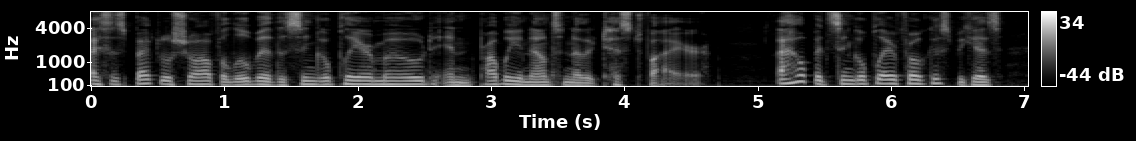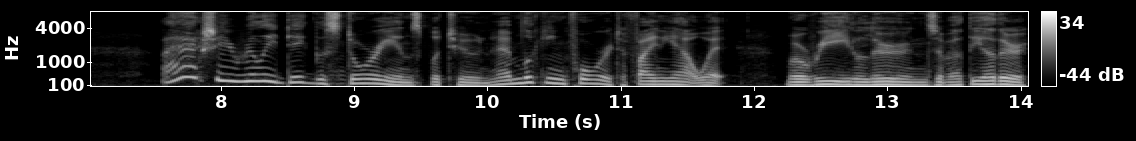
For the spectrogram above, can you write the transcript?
I suspect we'll show off a little bit of the single player mode and probably announce another test fire. I hope it's single player focused because I actually really dig the story in Splatoon I'm looking forward to finding out what Marie learns about the other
